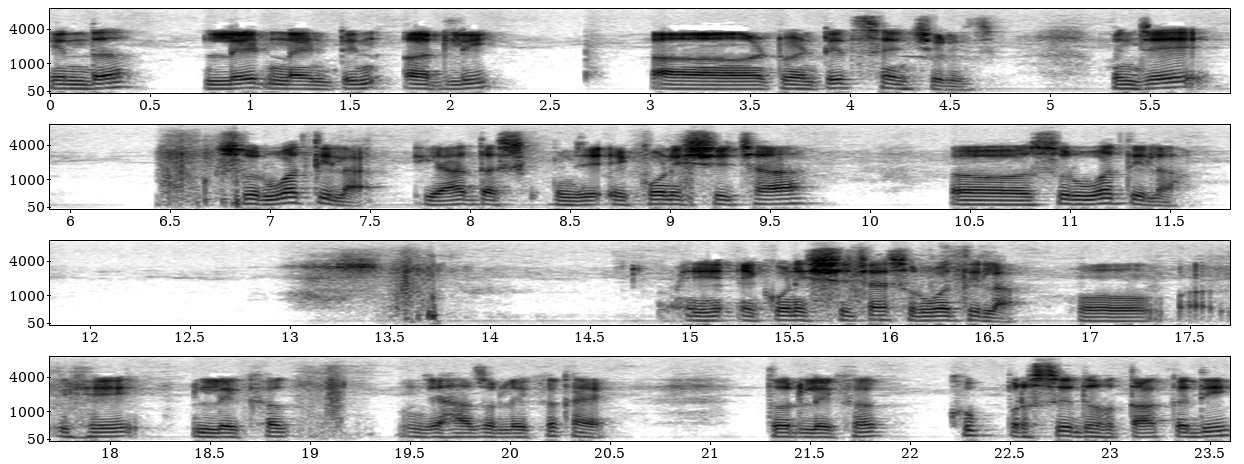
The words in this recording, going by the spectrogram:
in the late nineteen early twentieth centuries म्हणजे सुरुवातीला या दश म्हणजे एकोणीसशेच्या uh, सुरुवातीला हे एकोणीसशेच्या सुरुवातीला हे लेखक म्हणजे हा जो लेखक आहे तो लेखक खूप प्रसिद्ध होता. कधी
